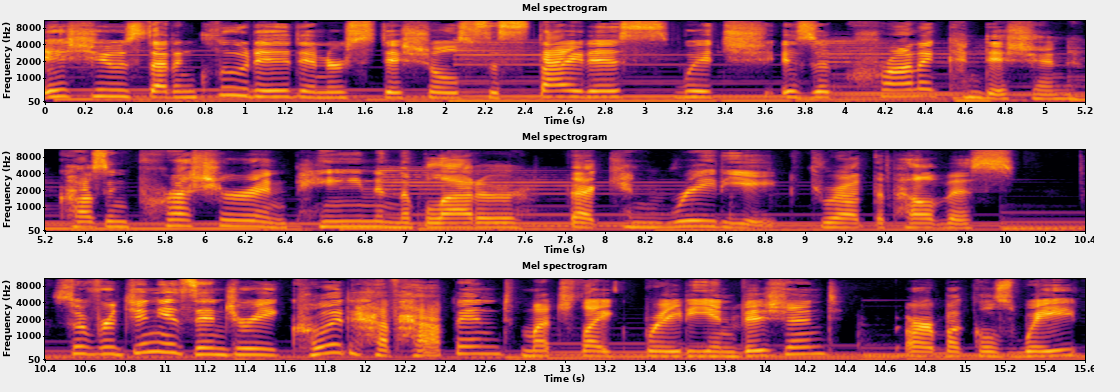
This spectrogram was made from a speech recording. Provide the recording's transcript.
Issues that included interstitial cystitis, which is a chronic condition causing pressure and pain in the bladder that can radiate throughout the pelvis. So Virginia's injury could have happened much like Brady envisioned. Arbuckle's weight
